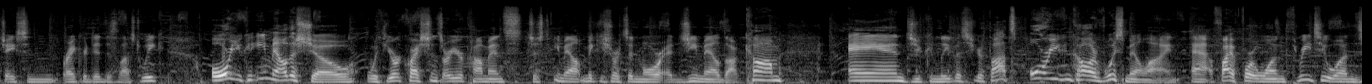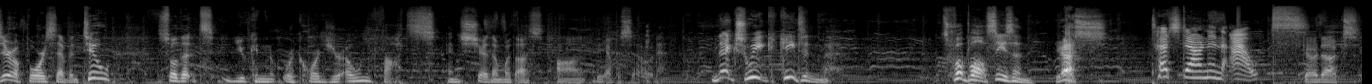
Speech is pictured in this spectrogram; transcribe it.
Jason Reicher did this last week, or you can email the show with your questions or your comments. Just email Mickey Shorts and more at gmail.com and you can leave us your thoughts, or you can call our voicemail line at 541 321 0472 so that you can record your own thoughts and share them with us on the episode. Next week, Keaton. It's football season. Yes. Touchdown and out. Go Ducks.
